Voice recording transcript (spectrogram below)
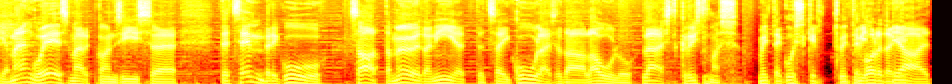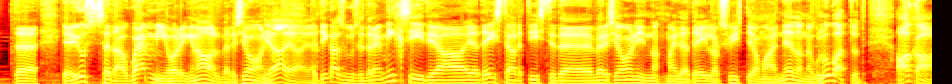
ja mängu eesmärk on siis äh, detsembrikuu saata mööda nii, et, et sa ei kuule seda laulu Last Christmas. mitte kuskilt, mitte kordagi. ja, et äh, ja just seda Whammy originaalversiooni. Et igasugused remix'id ja, ja teiste artistide versioonid, noh, ma ei tea, Taylor Swifti oma, et need on nagu lubatud, aga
